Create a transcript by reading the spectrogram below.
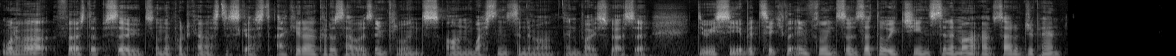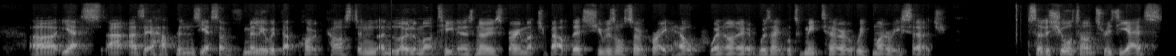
one of our first episodes on the podcast discussed Akira Kurosawa's influence on Western cinema and vice versa. Do we see a particular influence of Zatoichi in cinema outside of Japan? Uh, yes, uh, as it happens, yes, I'm familiar with that podcast, and, and, Lola Martinez knows very much about this. She was also a great help when I was able to meet her with my research. So the short answer is yes.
